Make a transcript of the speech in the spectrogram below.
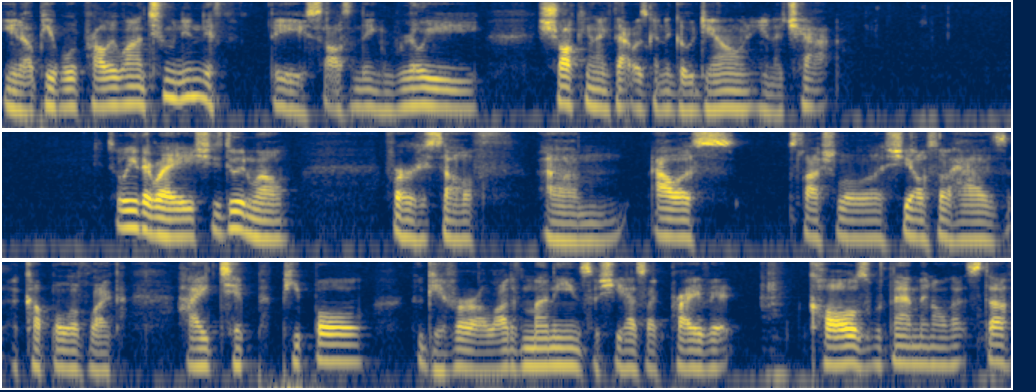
You know people would probably want to tune in if they saw something really shocking like that was going to go down in a chat. So either way she's doing well for herself. Um, Alice slash Lola, she also has a couple of like high tip people who give her a lot of money, and so she has like private calls with them and all that stuff.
